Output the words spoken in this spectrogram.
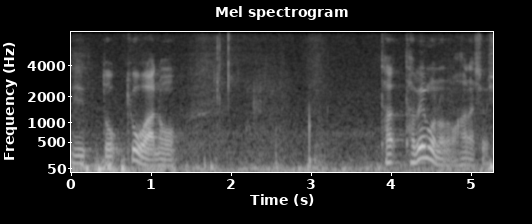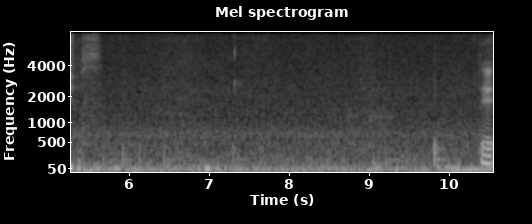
えっと今日はあのた食べ物のお話をします。で、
